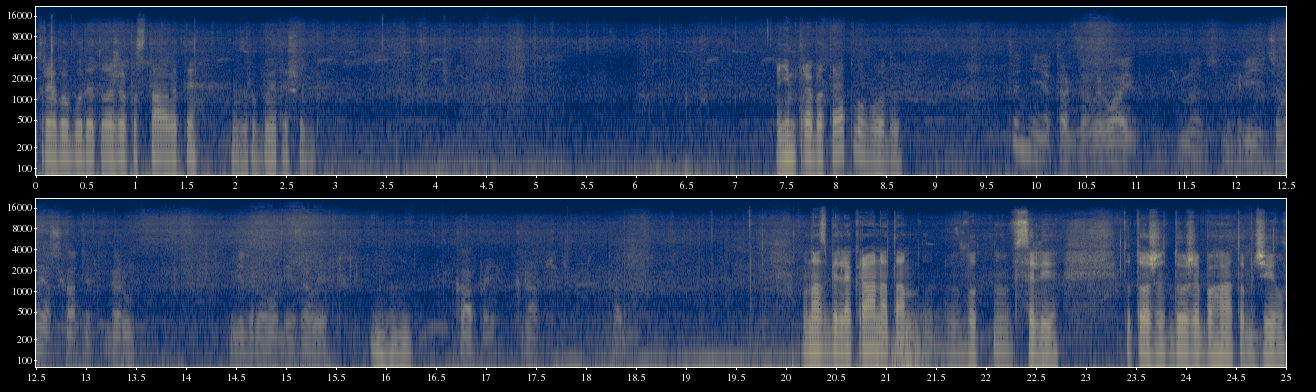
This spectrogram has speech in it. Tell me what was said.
треба буде теж поставити, зробити, щоб. А їм треба теплу воду. Та ні, я так заливаю, у нас гріється. Ну я з хати беру, відро води залив, Угу. капає, краплі. У нас біля крана, там в, селі, то теж дуже багато бджіл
